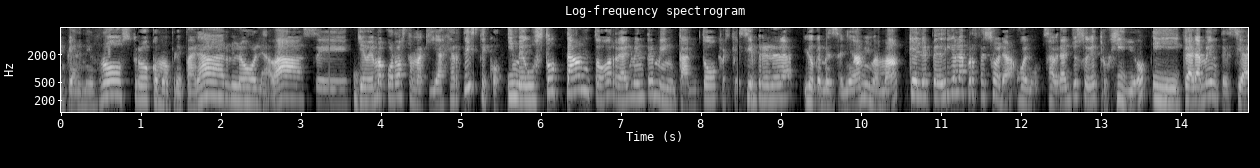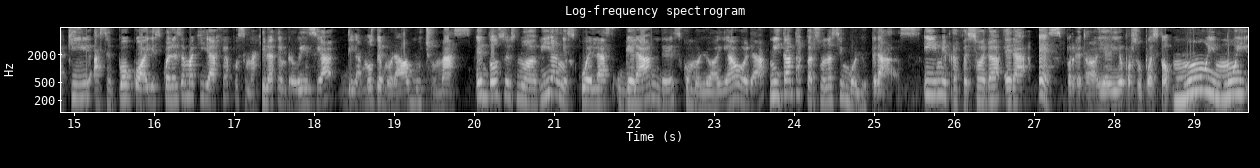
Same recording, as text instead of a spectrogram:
limpiar mi rostro, cómo prepararlo, la base. Llevé, me acuerdo, hasta maquillaje artístico. Y me gustó tanto, realmente me encantó, porque siempre era lo que me enseñaba mi mamá, que le pedí a la profesora, bueno, sabrán, yo soy de Trujillo, y claramente, si aquí hace poco hay escuelas de maquillaje, pues imagínate en provincia, digamos, demoraba mucho más. Entonces no habían escuelas grandes como lo hay ahora, ni tantas personas involucradas. Y mi profesora era, es, porque todavía digo, por supuesto, muy, muy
